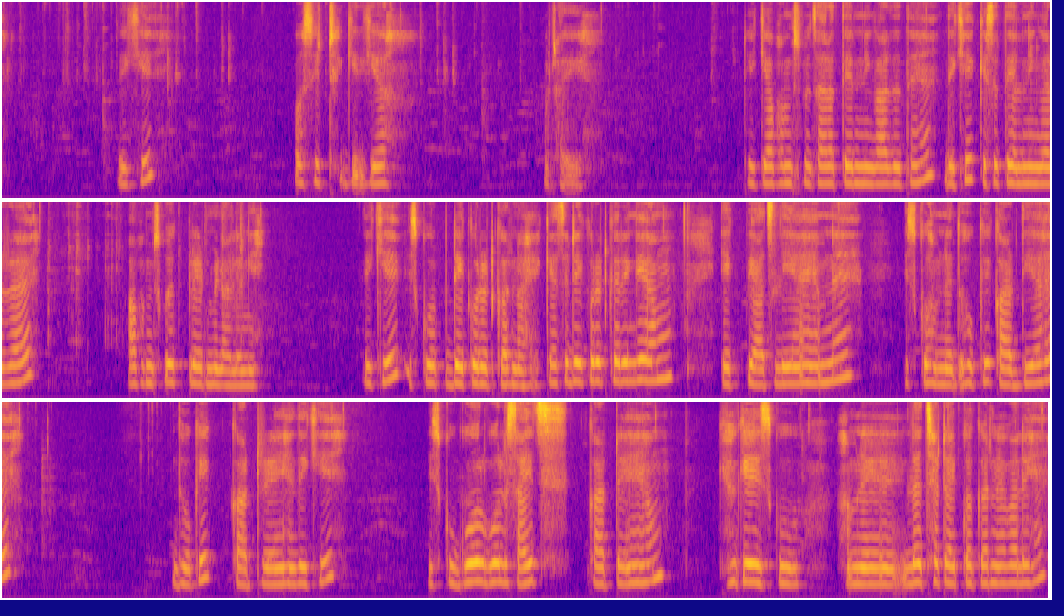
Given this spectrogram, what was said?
देखिए, और सिट गिर गया। उठाइए। ठीक है, अब हम इसमें सारा तेल निकाल देते हैं। देखिए, कैसे तेल निकल रहा है। अब हम इसको एक प्लेट में डालेंगे। देखिए, इसको डेकोरेट करना है। कैसे डेकोरेट करेंगे? हम एक प्याज लिए हैं हमने। इसको हमने धो के काट दिया है। धो के काट रहे हैं, देखिए। इसको गोल गोल साइज़ काट रहे हैं हम, क्योंकि इसको हमने लच्छा टाइप का करने वाले हैं।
